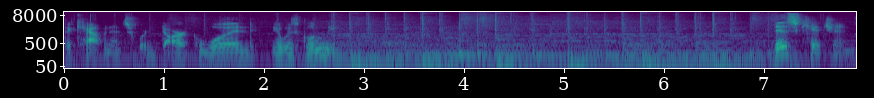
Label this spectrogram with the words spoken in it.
The cabinets were dark wood. It was gloomy. This kitchen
